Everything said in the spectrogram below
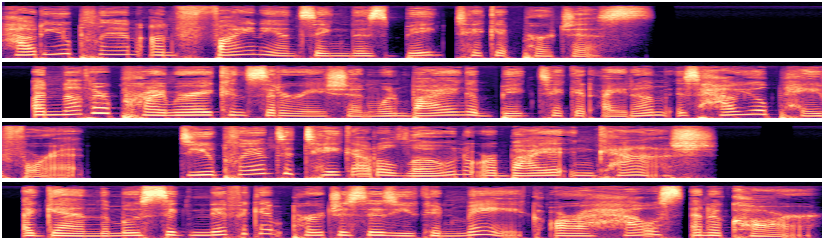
how do you plan on financing this big ticket purchase? Another primary consideration when buying a big ticket item is how you'll pay for it. Do you plan to take out a loan or buy it in cash? Again, the most significant purchases you can make are a house and a car.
